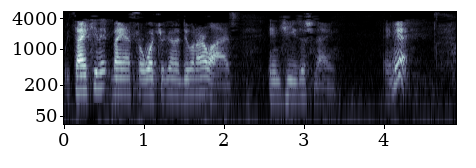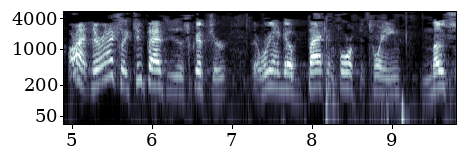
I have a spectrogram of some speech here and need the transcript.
We thank you in advance for what you're going to do in our lives. In Jesus' name. Amen. All right, there are actually two passages of Scripture that we're going to go back and forth between most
